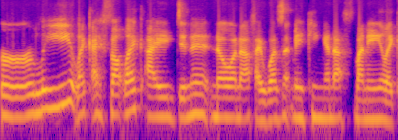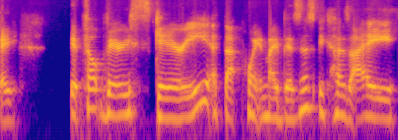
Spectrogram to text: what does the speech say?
early. Like I felt like I didn't know enough. I wasn't making enough money. Like I it felt very scary at that point in my business because I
